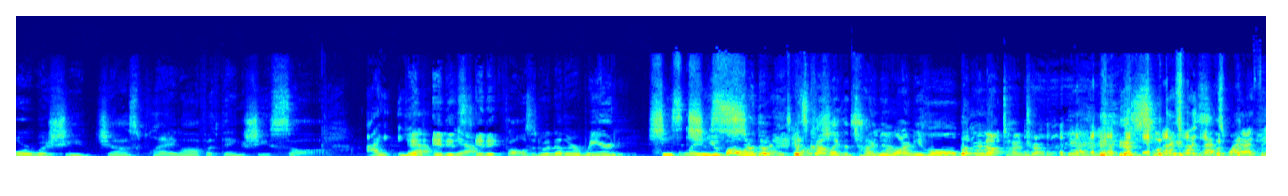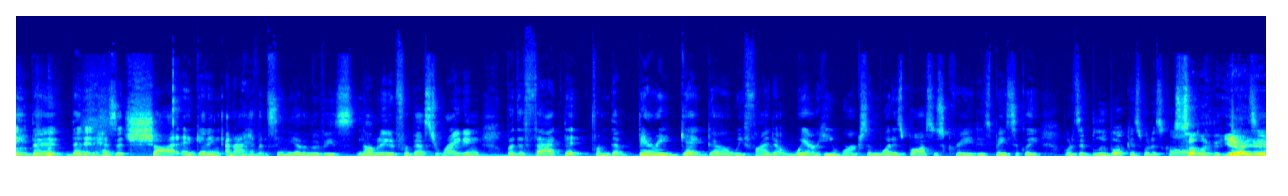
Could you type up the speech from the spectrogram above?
Or was she just playing off of thing she saw? I yeah and, and it's, yeah. and it falls into another weird. She's Like, she's you follow the. It's kind of like the timey you know? wimey hole, but we're not time travel. Like- That's why. That's why I think that that it has a shot at getting. And I haven't seen the other movies nominated for best writing, but the fact that from the very get go we find out where he works and what his boss has created is basically what is it? Blue Book is what it's called. Something like that. Yeah, it's- yeah,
